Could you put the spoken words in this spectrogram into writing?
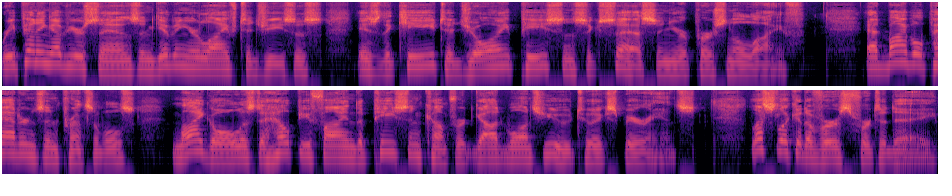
Repenting of your sins and giving your life to Jesus is the key to joy, peace, and success in your personal life. At Bible Patterns and Principles, my goal is to help you find the peace and comfort God wants you to experience. Let's look at a verse for today.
